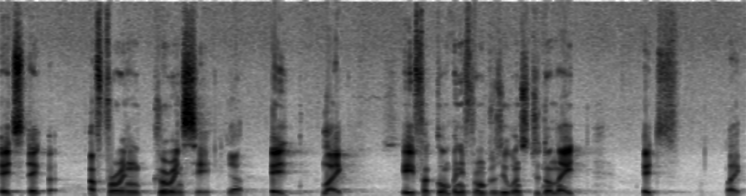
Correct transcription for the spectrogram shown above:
it's a, a foreign currency. Yeah. It like if a company from Brazil wants to donate, it's like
